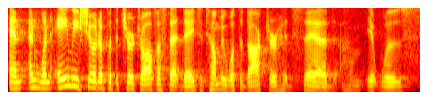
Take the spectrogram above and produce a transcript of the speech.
and, and when Amy showed up at the church office that day to tell me what the doctor had said, um, it, was,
